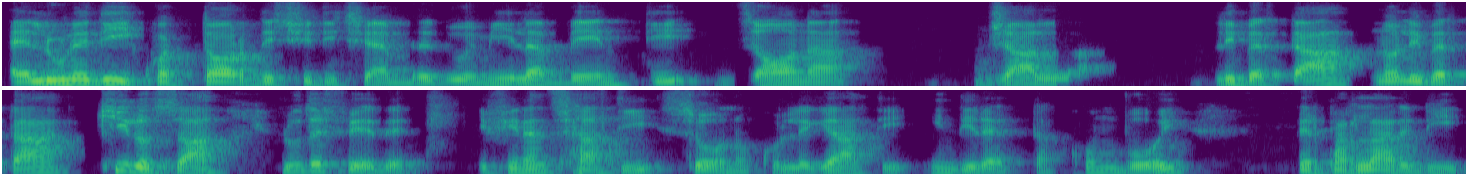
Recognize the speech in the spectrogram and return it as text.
È lunedì 14 dicembre 2020, zona gialla. Libertà, non libertà, chi lo sa? Lude Fede, i finanziati sono collegati in diretta con voi per parlare di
